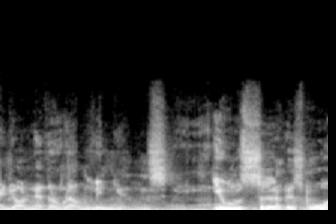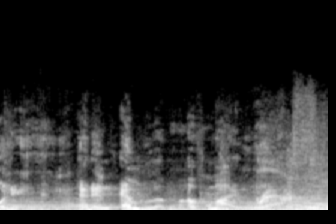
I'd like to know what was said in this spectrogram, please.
And your Netherrealm minions. You will serve as warning and an emblem of my wrath.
